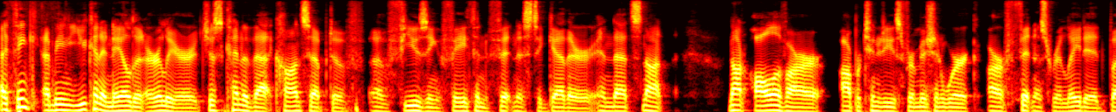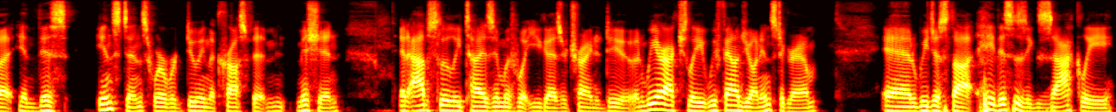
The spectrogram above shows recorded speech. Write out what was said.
I think I mean you kind of nailed it earlier. Just kind of that concept of of fusing faith and fitness together and that's not not all of our opportunities for mission work are fitness related, but in this instance where we're doing the CrossFit m- mission, it absolutely ties in with what you guys are trying to do. And we are actually we found you on Instagram and we just thought, "Hey, this is exactly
